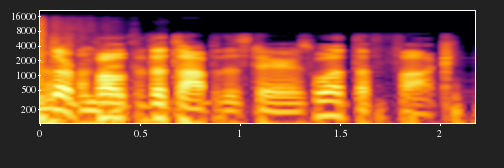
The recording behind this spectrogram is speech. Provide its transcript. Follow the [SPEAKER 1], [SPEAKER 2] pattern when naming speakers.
[SPEAKER 1] They're both at the top of the stairs. What the fuck?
